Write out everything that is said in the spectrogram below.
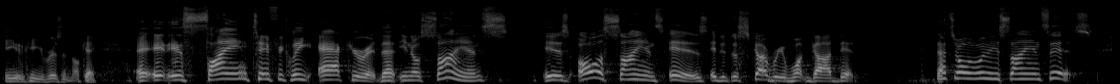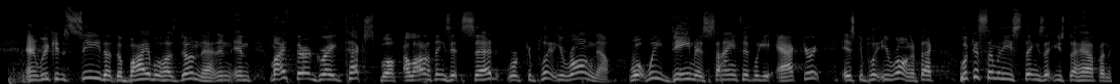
He, he risen. Okay. It is scientifically accurate that, you know, science is all science is is a discovery of what God did. That's all really science is. And we can see that the Bible has done that. And in my third grade textbook, a lot of things it said were completely wrong now. What we deem as scientifically accurate is completely wrong. In fact, look at some of these things that used to happen.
